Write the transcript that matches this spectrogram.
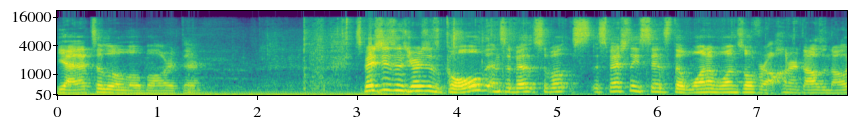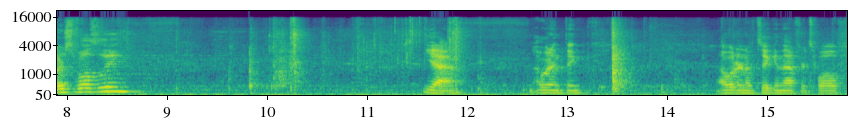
Yeah, that's a little low ball right there. Especially since yours is gold, and especially since the one of one sold for hundred thousand dollars supposedly. Yeah, I wouldn't think. I wouldn't have taken that for twelve.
